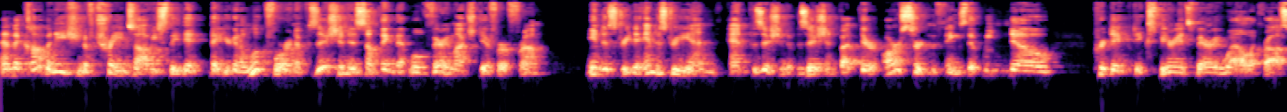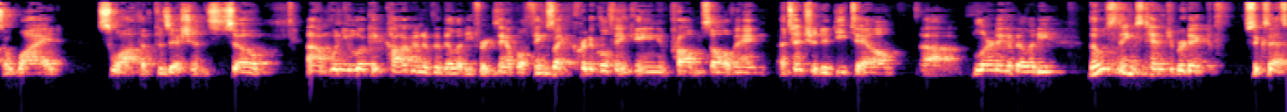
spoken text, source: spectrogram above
And the combination of traits, obviously, that, that you're going to look for in a position is something that will very much differ from industry to industry and, and position to position. But there are certain things that we know predict experience very well across a wide swath of positions. So um, when you look at cognitive ability, for example, things like critical thinking and problem solving, attention to detail, uh, learning ability, those things tend to predict success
